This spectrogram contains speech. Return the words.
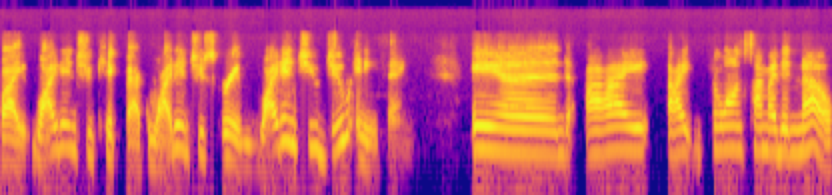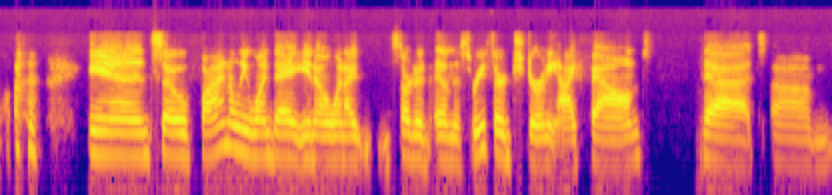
fight? Why didn't you kick back? Why didn't you scream? Why didn't you do anything? And I, I, for the longest time, I didn't know. and so finally, one day, you know, when I started on this research journey, I found that um,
